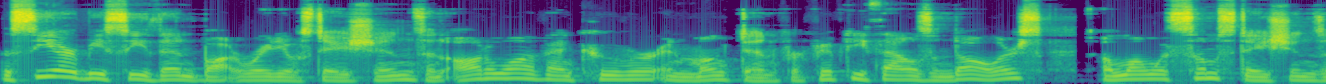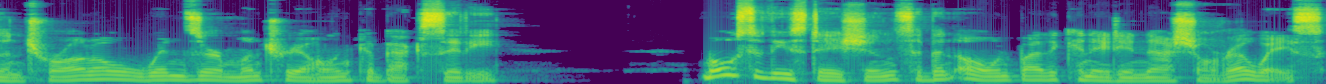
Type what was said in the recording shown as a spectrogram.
The CRBC then bought radio stations in Ottawa, Vancouver, and Moncton for $50,000, along with some stations in Toronto, Windsor, Montreal, and Quebec City. Most of these stations had been owned by the Canadian National Railways.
